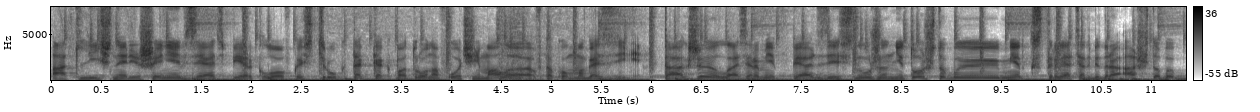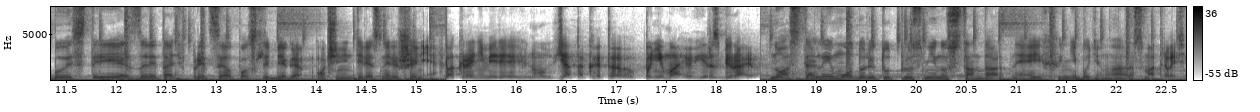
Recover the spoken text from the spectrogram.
отличное решение взять перк ловкость рук, так как патронов очень мало в таком магазине. Также лазерами 5 здесь нужен не то чтобы метко стрелять от бедра, а чтобы быстрее залетать в прицел после бега. Очень интересное решение. По крайней мере, я так это понимаю и разбираю. Но остальные модули тут плюс-минус стандартные, их не будем э, рассматривать.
